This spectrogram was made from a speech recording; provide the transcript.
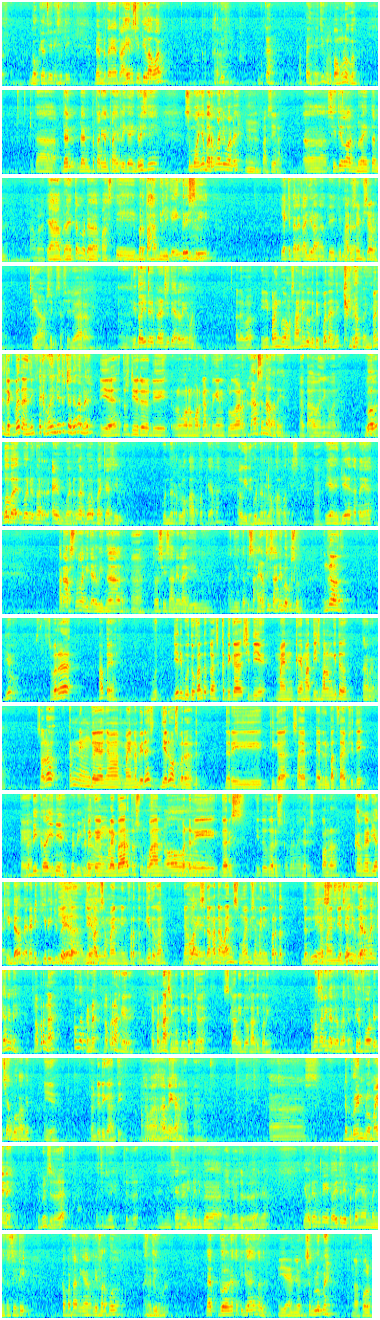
gokil sih ini City dan pertandingan terakhir City lawan Cardiff Bukan. Apa ya? Anjing lupa mulu gua. kita dan dan pertandingan terakhir Liga Inggris nih semuanya barengan nih Wan ya Hmm, pastilah. Eh, City lawan Brighton berarti. ya Brighton udah pasti bertahan di Liga Inggris Hmm. sih ya kita lihat aja lah nanti gimana Harusnya bisa lah. ya harusnya bisa Bisa juara lah. Hmm, itu aja dari pertandingan City ada lagi Wan Ada apa? Ini paling gua sama Sane gua gede banget anjing. kenapa ini Mana jelek banget anjing. eh kemarin dia tuh cadangan loh ya Iya, terus dia udah di rumor-rumorkan pengen keluar. ke Arsenal katanya Nggak tahu anjing ke mana. gua gua gua dengar eh gua dengar gua baca si Gunner lokal podcast apa Oh gitu. Gunner lokal podcast eh Hah. iya dia katanya kan Arsenal lagi nyari winger Nah, terus si Sane lagi ini anjing tapi sayang sih Sane bagus loh enggak dia sebenarnya apa ya? But, dia dibutuhkan tuh ke- ketika City main kayak mati semalam gitu. karena memang Soalnya kan yang gayanya mainnya beda dia doang sebenarnya D- dari tiga sayap eh dari empat sayap City kayak lebih ke ini ya lebih, lebih ke yang melebar terus umpan Oh. umpan dari garis itu garis apa namanya garis corner. Karena dia kidal mainnya di kiri juga ya? iya dia nggak sih. bisa main inverted gitu kan? Yang Iya. la- sedangkan yang lain semuanya bisa main inverted dan Iya, bisa main biasa dia juga. jarang main di kanan ya? Nggak pernah. Oh nggak pernah? Nggak pernah kayaknya eh pernah sih mungkin tapi cuma sekali dua kali paling. Emang Sane nggak terlalu kelihatan? Phil Foden sih yang gua kaget. Iya. Cuman dia diganti. Sama Sane kan? Ah. Eh, De Bruyne belum main ya? Tapi ini cedera. Oh cedera ya? cedera. Nah, ini Fernandinho juga Ah, ini cedera. cedera. Ya udah mungkin itu aja dari pertandingan Manchester City ke pertandingan Liverpool. Anjing. Aduh. lihat golnya ketiga nggak lo iya anjir. Sebelumnya. Nggak full.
